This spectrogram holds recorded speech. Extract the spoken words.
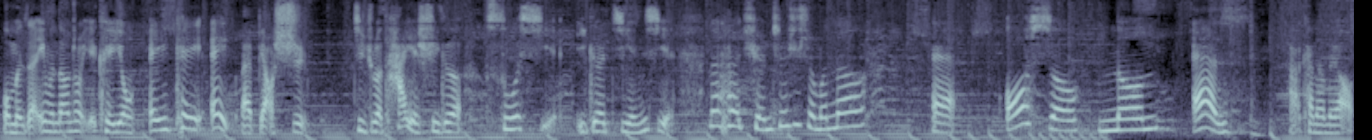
我们在英文当中也可以用 A K A 来表示。记住了，它也是一个缩写，一个简写。那它的全称是什么呢？哎，also known as，啊，看到没有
